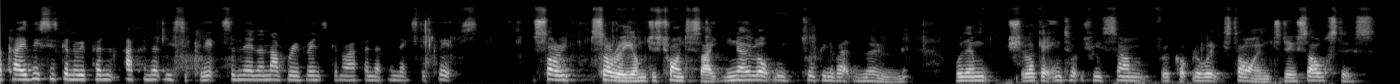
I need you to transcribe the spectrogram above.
okay, this is going to happen, happen at this eclipse, and then another event's going to happen at the next eclipse. Sorry, sorry, I'm just trying to say, you know, like we're talking about the moon. Well, then, shall I get in touch with Sam for a couple of weeks' time to do solstice?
